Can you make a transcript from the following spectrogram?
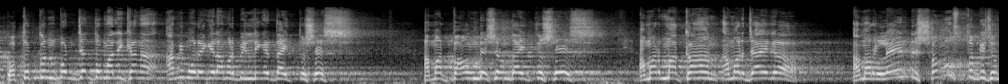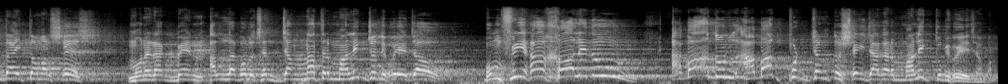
কতক্ষণ পর্যন্ত মালিকানা? আমি মরে গেলে আমার বিল্ডিং এর দায়িত্ব শেষ, আমার ফাউন্ডেশন দায়িত্ব শেষ, আমার মাকান আমার জায়গা, আমার ল্যান্ড সমস্ত কিছুর দায়িত্ব আমার শেষ। মনে রাখবেন, আল্লাহ বলেছেন, জান্নাতের মালিক যদি হয়ে যাও আবাদুল আবাদ পর্যন্ত সেই জায়গার মালিক তুমি হয়ে যাবা।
